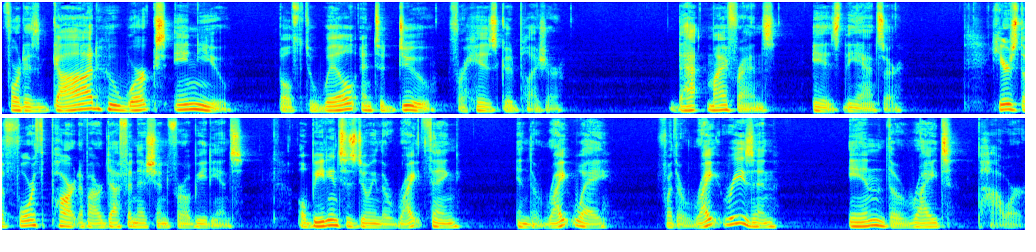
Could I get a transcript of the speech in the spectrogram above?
For it is God who works in you, both to will and to do for his good pleasure. That, my friends, is the answer. Here's the fourth part of our definition for obedience obedience is doing the right thing in the right way for the right reason in the right power.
